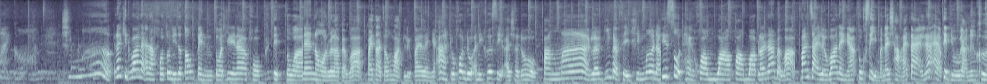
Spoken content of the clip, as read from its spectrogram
my น่าคิดว่าในอนาคตตัวนี้จะต้องเป็นตัวที่ลีน่าพกติดตัวแน่นอนเวลาแบบว่าไปต่างจังหวัดหรือไปอะไรเงี้ยอะทุกคนดูอันนี้คือสีอายแชโดว์ปังมาก แล้วยิ่งแบบสีชิมเมอร์นะ ที่สุดแห่งความวาวความวับแล้วน่าแบบว่ามั่นใจเลยว่าในเนี้ยทุกสีมันได้ใช้แต่ลีน่าแอบติดอยู่อย่างหนึ่งคือ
